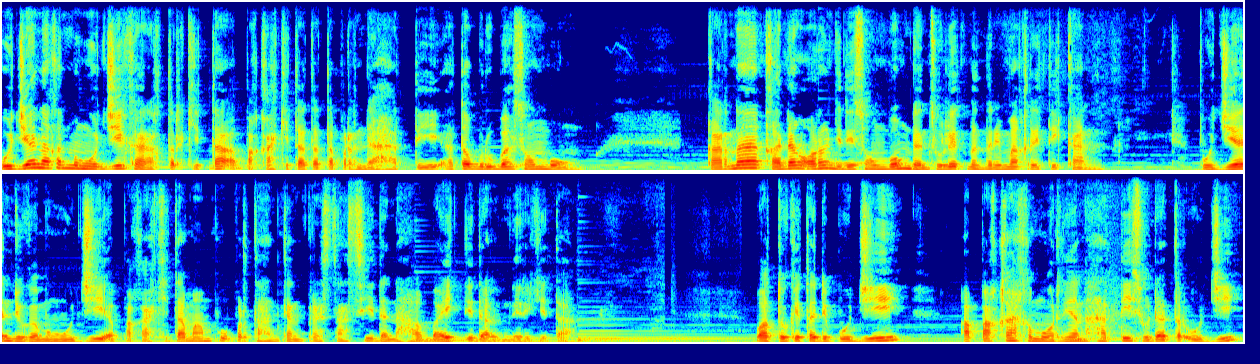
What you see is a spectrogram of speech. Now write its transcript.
Pujian akan menguji karakter kita apakah kita tetap rendah hati atau berubah sombong. Karena kadang orang jadi sombong dan sulit menerima kritikan. Pujian juga menguji apakah kita mampu pertahankan prestasi dan hal baik di dalam diri kita. Waktu kita dipuji, apakah kemurnian hati sudah teruji?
